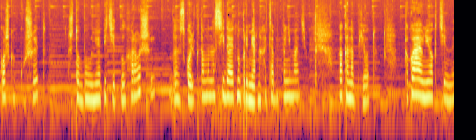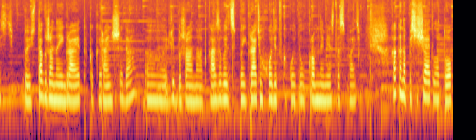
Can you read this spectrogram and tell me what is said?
кошка кушает, чтобы у нее аппетит был хороший, э, сколько там она съедает, ну, примерно хотя бы понимать, как она пьет, какая у нее активность, то есть также она играет, как и раньше, да, э, либо же она отказывается поиграть, уходит в какое-то укромное место спать. Как она посещает лоток,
